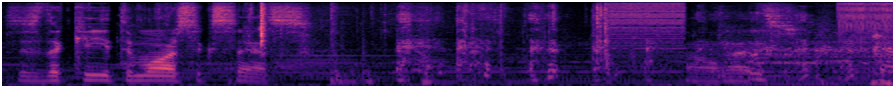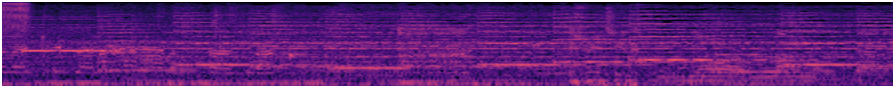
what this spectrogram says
this is the key to more success. oh, that's more money than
